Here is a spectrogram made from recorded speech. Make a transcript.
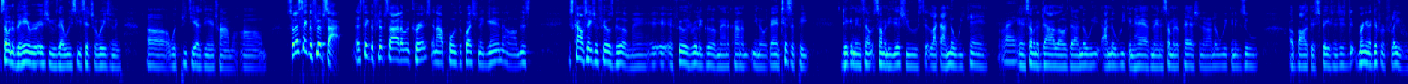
Some of the behavioral issues that we see situationally uh, with PTSD and trauma. Um, so let's take the flip side. Let's take the flip side of it, Chris, and I'll pose the question again. Um, this this conversation feels good, man. It, it, feels really good, man. To kind of you know to anticipate digging into some, some of these issues to, like I know we can, right? And some of the dialogues that I know we I know we can have, man, and some of the passion that I know we can exude about this space, and just bringing a different flavor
